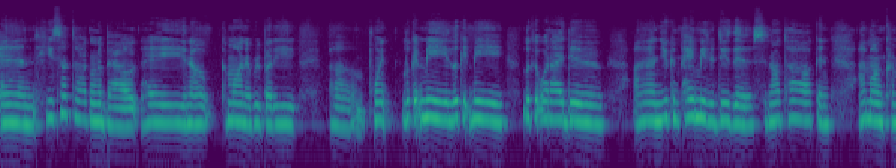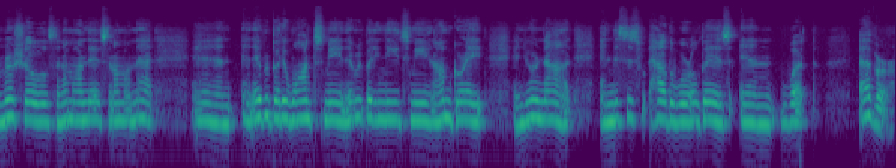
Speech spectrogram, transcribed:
And he's not talking about, hey, you know, come on, everybody, um, point, look at me, look at me, look at what I do, and you can pay me to do this, and I'll talk, and I'm on commercials, and I'm on this, and I'm on that, and and everybody wants me, and everybody needs me, and I'm great, and you're not, and this is how the world is, and whatever.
